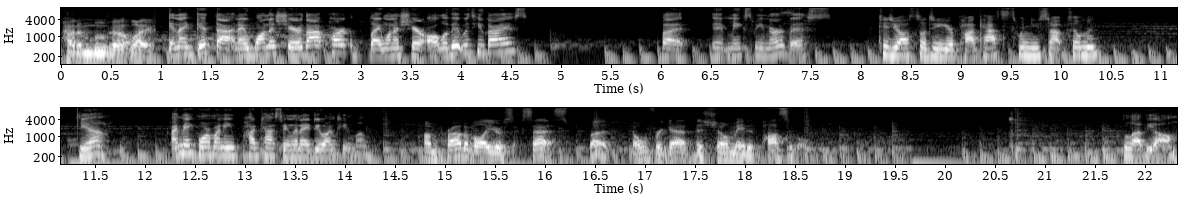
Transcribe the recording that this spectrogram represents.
how to move that life. And I get that, and I want to share that part. I want to share all of it with you guys. But it makes me nervous. Did you also do your podcasts when you stopped filming? Yeah. I make more money podcasting than I do on Teen Mom. I'm proud of all your success, but don't forget, this show made it possible. Love y'all.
